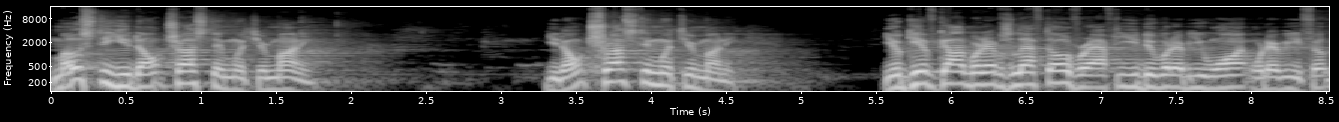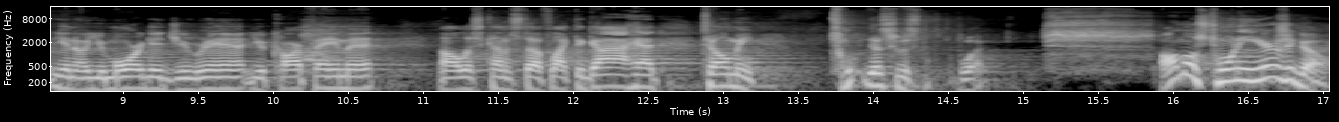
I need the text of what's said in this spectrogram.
Most of you don't trust Him with your money. You don't trust Him with your money. You'll give God whatever's left over after you do whatever you want, whatever you feel, you know, your mortgage, your rent, your car payment, all this kind of stuff. Like the guy I had tell me, this was what, almost 20 years ago.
